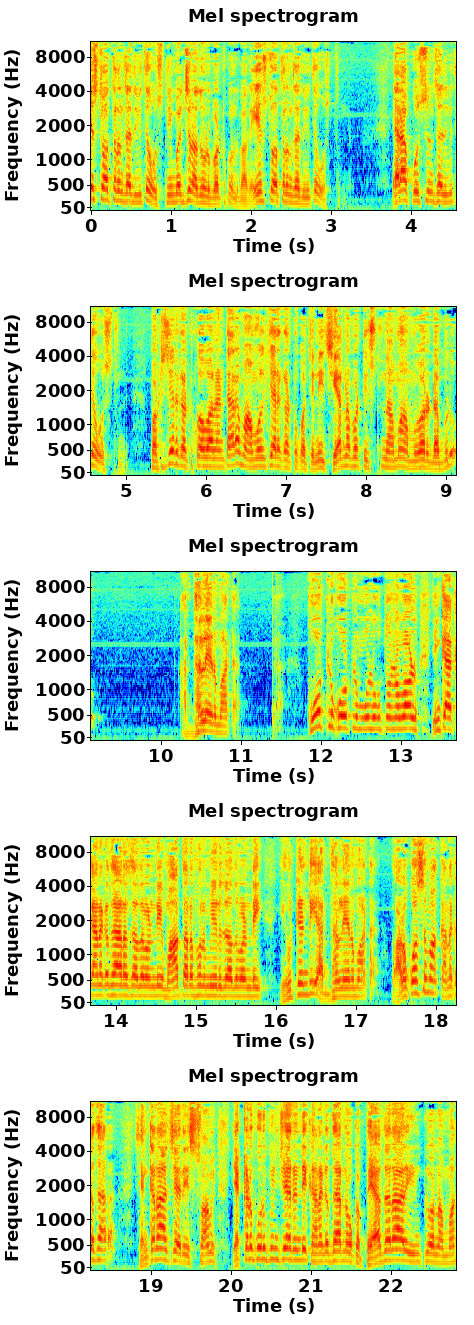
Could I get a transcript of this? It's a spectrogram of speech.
ఏ స్తోత్రం చదివితే వస్తుంది. ఈ మధ్యన అదోడు పట్టుకుంది బాగా. ఏ స్తోత్రం చదివితే వస్తుంది? ఎలా కూర్చుని చదివితే వస్తుంది? పట్టు చీర కట్టుకోవాలంటారా? మామూలు చీర కట్టుకోవచ్చు. నీ చీరను బట్టి ఇస్తుందామా అమ్మవారు డబ్బులు? అర్థం లేని మాట కోట్లు కోట్లు మూలుగుతున్న వాళ్ళు ఇంకా కనకధార చదవండి మా తరఫున మీరు చదవండి. ఏమిటండి అర్థం లేనమాట వాళ్ళ కోసం ఆ కనకధార? శంకరాచార్య స్వామి ఎక్కడ కురిపించారండి కనకధారను? ఒక పేదరారి ఇంట్లోనమ్మ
